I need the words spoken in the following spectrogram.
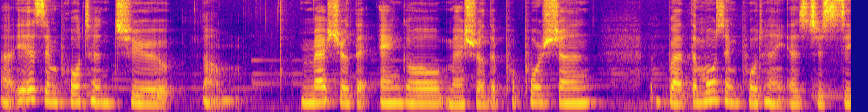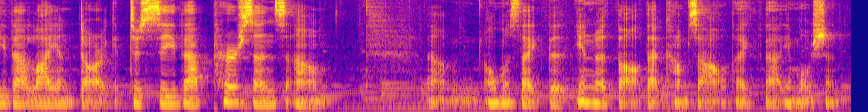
uh, it is important to um, measure the angle, measure the proportion. But the most important is to see that light and dark, to see that person's um, um, almost like the inner thought that comes out, like that emotion.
